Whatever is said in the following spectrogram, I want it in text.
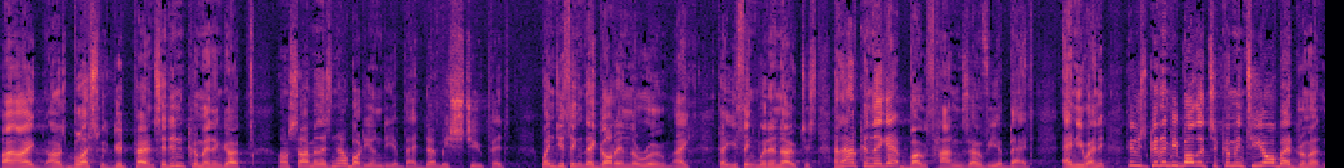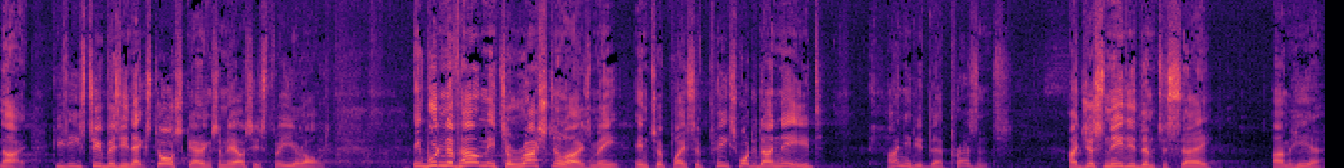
I, I, I was blessed with good parents. They didn't come in and go, Oh, Simon, there's nobody under your bed. Don't be stupid. When do you think they got in the room, eh? That you think would have noticed? And how can they get both hands over your bed anyway? Who's going to be bothered to come into your bedroom at night? He's too busy next door scaring somebody else's three year old. It wouldn't have helped me to rationalize me into a place of peace. What did I need? I needed their presence. I just needed them to say, I'm here.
